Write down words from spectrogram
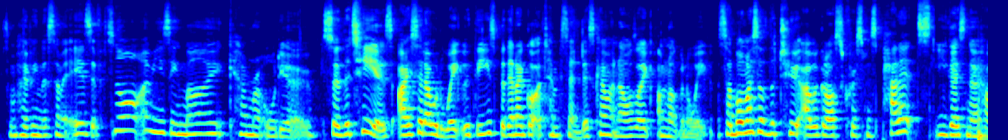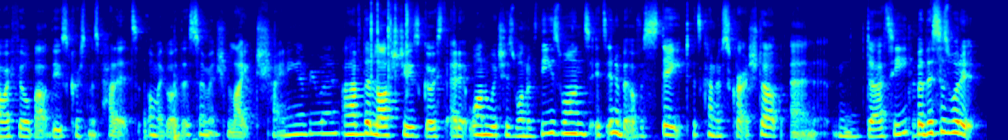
So I'm hoping this time it is. If it's not, I'm using my camera audio. So the tea is, I said I would wait with these, but then I got a 10% discount and I was like, I'm not gonna wait. So I bought myself the two Hourglass Christmas palettes. You guys know how I feel about these Christmas palettes. Oh my god, there's so much light shining everywhere. I have the last year's Ghost Edit one, which is one of these ones. It's in a bit of a state. It's kind of scratched up and dirty, but this is what it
